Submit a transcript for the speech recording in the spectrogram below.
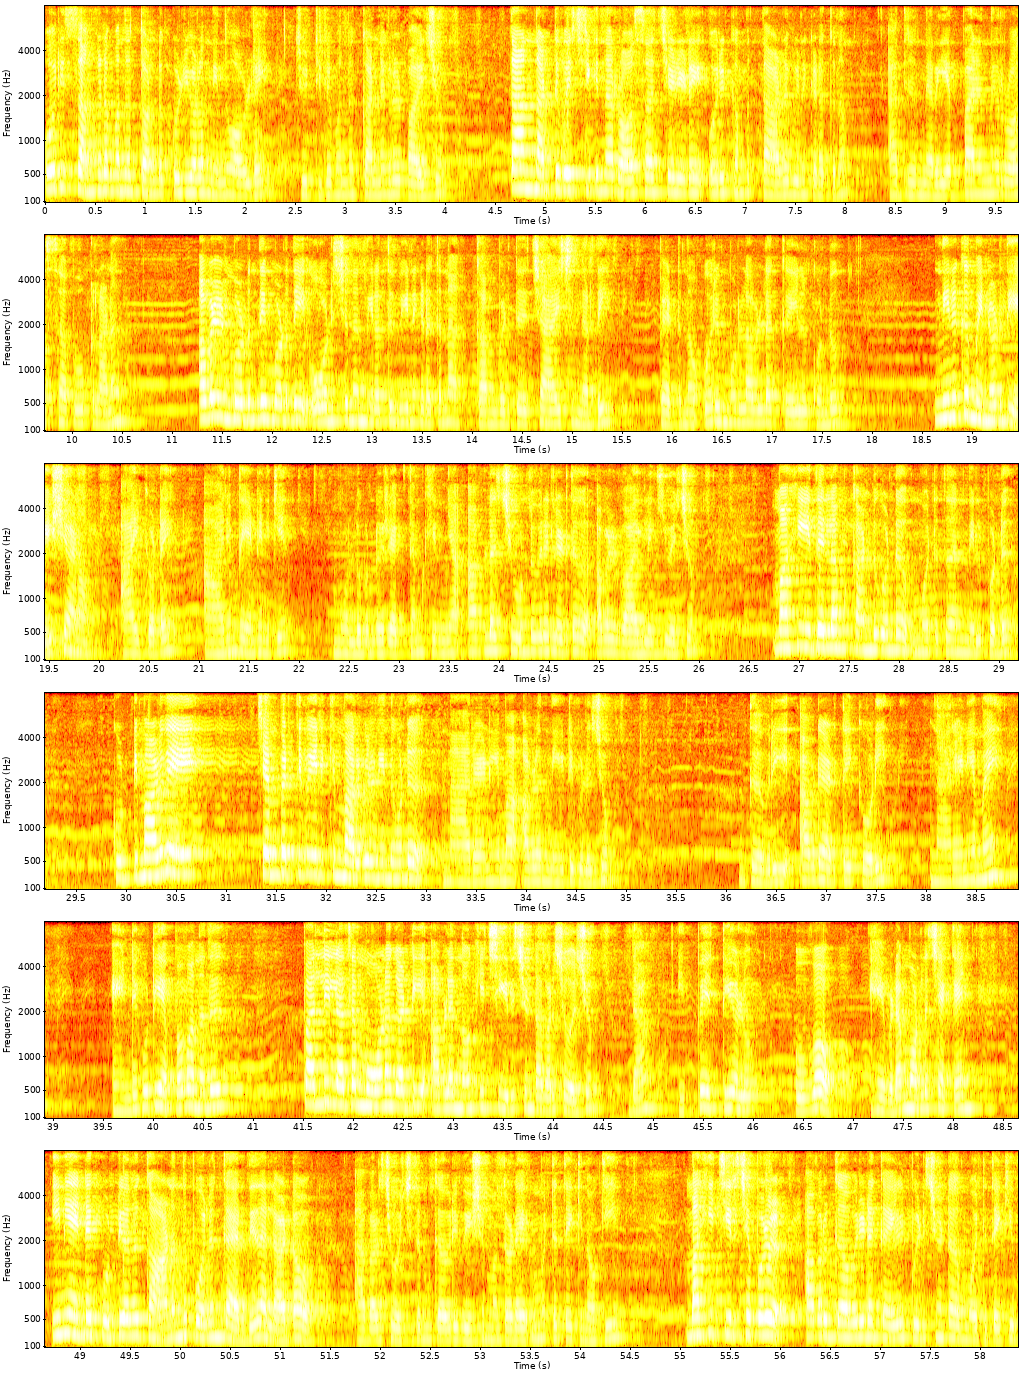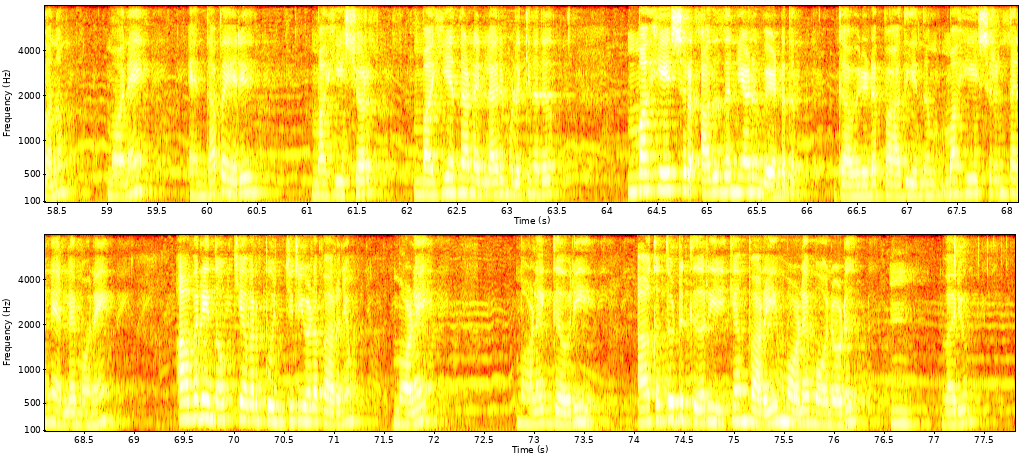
ഒരു സങ്കടം വന്ന് തൊണ്ടക്കുഴിയോളം നിന്നു അവളുടെ. ചുറ്റിലും വന്ന് കണ്ണുകൾ പായിച്ചു. താൻ നട്ടുവച്ചിരിക്കുന്ന റോസാ ചെടിയുടെ ഒരു കമ്പ് താഴെ വീണ് കിടക്കുന്നു. അതിൽ നിറയെ പനിനീർ റോസാ പൂക്കളാണ്. അവൾ മുടന്തി മുടന്തി ഓടിച്ചെന്ന് നിലത്ത് വീണ് കിടക്കുന്ന കമ്പെടുത്ത് ചായച്ചു നിർത്തി. പെട്ടെന്ന് ഒരു മുള്ള അവളുടെ കയ്യിൽ കൊണ്ടു. നിനക്ക് എന്നോട് ദേഷ്യമാണോ ആയിക്കോട്ടെ ആരും വേണ്ട എനിക്ക്. മുള്ളുകൊണ്ട് രക്തം കിരിഞ്ഞ അവളെ ചൂണ്ടുവിരലെടുത്ത് അവൾ വായിലേക്ക് വെച്ചു. മഹി ഇതെല്ലാം കണ്ടുകൊണ്ട് മുറ്റത്ത് തന്നെ നിൽപ്പുണ്ട്. കുട്ടിമാളുവേ ചെമ്പരത്തി വേലിക്ക് മറവിൽ നിന്നുകൊണ്ട് നാരായണിയമ്മ അവളെ നീട്ടി വിളിച്ചു. ഗൗരി അവിടെ അടുത്തേക്ക് ഓടി നാരായണിയമ്മേ എന്റെ കുട്ടി എപ്പോൾ വന്നത്? പല്ലില്ലാത്ത മോണ കട്ടി അവളെ നോക്കി ചിരിച്ചുണ്ട് അവർ ചോദിച്ചു. ദാ ഇപ്പം എത്തിയുള്ളൂ. ഉവ്വോ എവിടെ മോഡൽ ചെക്കൻ? ഇനി എന്റെ കുട്ടി ഒന്ന് കാണുന്ന പോലും കരുതിയതല്ല കേട്ടോ. അവർ ചോദിച്ചതും ഗൗരി വിഷമത്തോടെ മുറ്റത്തേക്ക് നോക്കി. മഹി ചിരിച്ചപ്പോൾ അവർ ഗൗരിയുടെ കയ്യിൽ പിടിച്ചുകൊണ്ട് മുറ്റത്തേക്ക് വന്നു. മോനെ എന്താ പേര്? മഹേശ്വർ. മഹി എന്നാണ് എല്ലാവരും വിളിക്കുന്നത്. മഹേശ്വർ അത് തന്നെയാണ് വേണ്ടത്. ഗൗരിയുടെ പാതിയെന്നും മഹേശ്വരൻ തന്നെയല്ലേ മോനെ? അവനെ നോക്കി അവർ പുഞ്ചിരിയോടെ പറഞ്ഞു മോളെ മോളെ ഗൗരി അകത്തോട്ട് കയറിയിരിക്കാൻ പറയും മോളെ മോനോട്. വരും.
